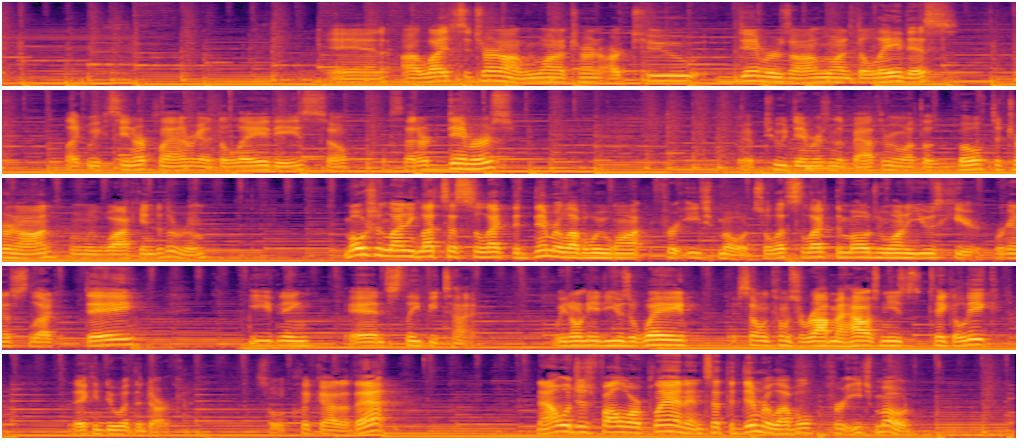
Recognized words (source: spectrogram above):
And our lights to turn on, we want to turn our two dimmers on. We want to delay this, like we see in our plan. We're going to delay these, so we'll set our dimmers. We have two dimmers in the bathroom. We want those both to turn on when we walk into the room. Motion lighting lets us select the dimmer level we want for each mode. So let's select the modes we want to use here. We're going to select day, evening, and sleepy time. We don't need to use a wave. If someone comes to rob my house and needs to take a leak, they can do it in the dark. So we'll click out of that. Now we'll just follow our plan and set the dimmer level for each mode.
